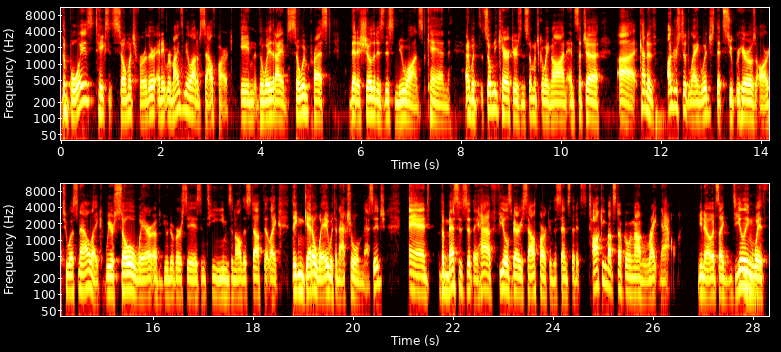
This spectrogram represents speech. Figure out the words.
The boys takes it so much further and it reminds me a lot of south park in the way that i am so impressed that a show that is this nuanced can and with so many characters and so much going on and such a uh, kind of understood language that superheroes are to us now. Like we are so aware of universes and teams and all this stuff that like they can get away with an actual message. And the message that they have feels very South Park in the sense that it's talking about stuff going on right now. You know, it's like dealing mm-hmm. with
